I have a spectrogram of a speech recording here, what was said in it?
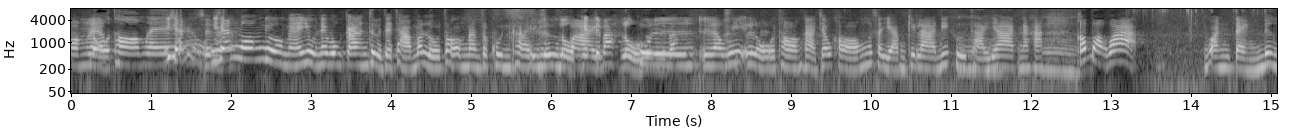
โหลทองโหลแล้วทองแล้ว ดิฉันดิฉันงงอยู่แหมอยู่ในวงการถือแต่ถามว่าโหลทองนามสกุลใครลืมโหลไปเพชรได้ปะโหลคุเงิณนได้ปะลวิโหลทองค่ะ เจ้าของสยามกีฬานี่คือทายาทนะคะอืม เขาบอกว่าวันแต่งหนึ่ง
